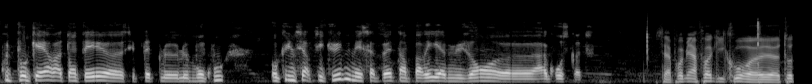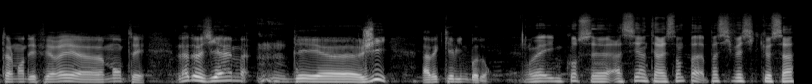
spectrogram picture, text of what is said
coup de poker à tenter. euh, c'est peut-être le, bon coup. Aucune certitude, mais ça peut être un pari amusant euh, à grosse cote. C'est la première fois qu'il court euh, totalement déféré, euh, monté. La deuxième, des euh, J avec Kevin Baudon. Ouais, une course euh, assez intéressante, pas, si facile que ça.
